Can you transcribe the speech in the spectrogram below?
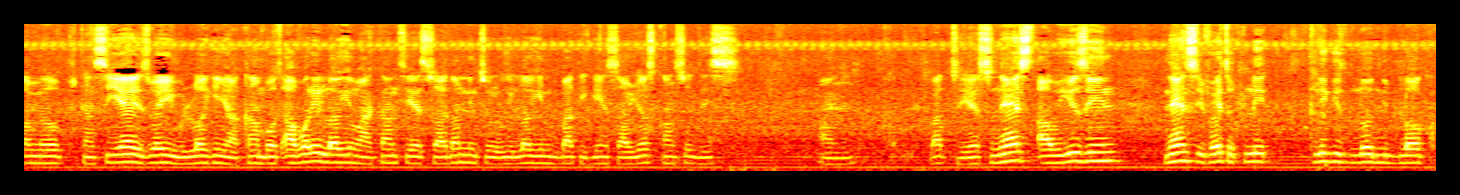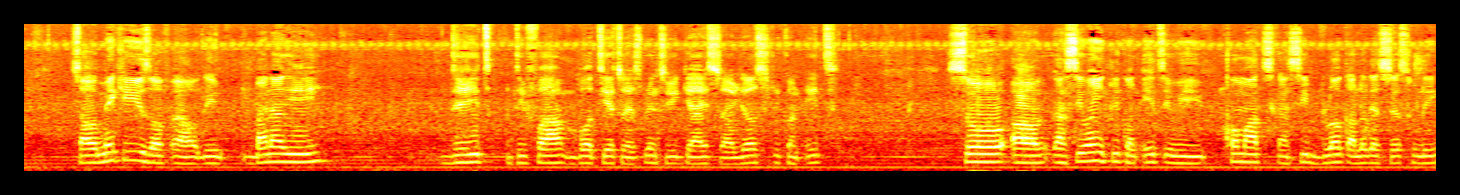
coming up you can see here is where you log in your account but i've already logged in my account here so i don't need to log in back again so i'll just cancel this and back to here. So next i'll be using next if you to click click this load new block so i'll make use of uh, the binary digit differ bot here to explain to you guys so i'll just click on it. So um, you can see when you click on it it will come out you can see block are loaded successfully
